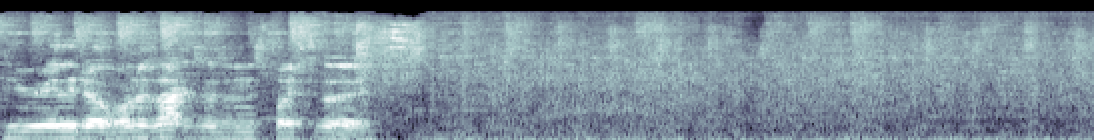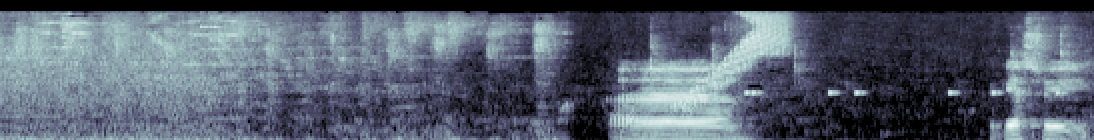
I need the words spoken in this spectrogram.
He really don't want his access in this place, do they? Uh, I guess we.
